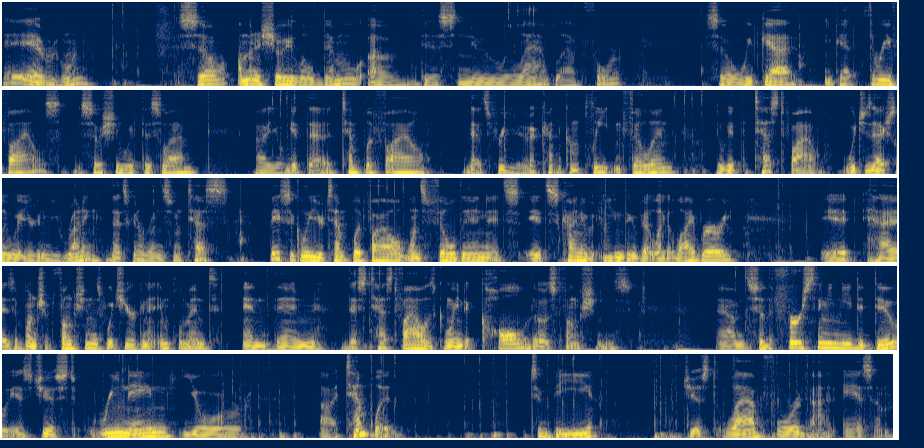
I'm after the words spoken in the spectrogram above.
Hey everyone. So I'm going to show you a little demo of this new lab, Lab 4. So we've got, you've got three files associated with this lab. Uh, you'll get the template file, that's for you to kind of complete and fill in. You'll get the test file, which is actually what you're going to be running. That's going to run some tests. Basically your template file, once filled in, it's, it's kind of, you can think of it like a library. It has a bunch of functions which you're going to implement, and then this test file is going to call those functions. Um, so the first thing you need to do is just rename your uh, template to be just lab4.asm.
